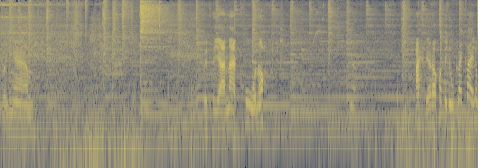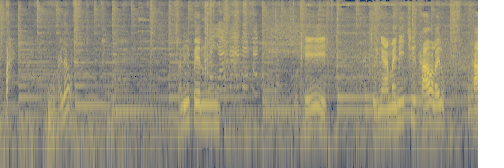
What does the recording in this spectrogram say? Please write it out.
สวยงาม เป็นพญานาคคู่เนาะไปเดี๋ยวเราเข้าไปดูใกล้ๆลูกไป ไปเร็วอันนี้เป็น โอเค สวยงามไหมนี่ชื่อเท้าอะไรลูก เท้า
